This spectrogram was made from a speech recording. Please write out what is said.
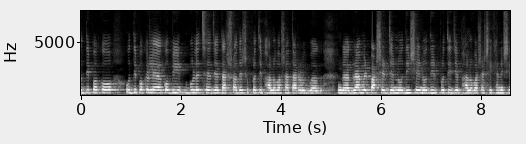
উদ্দীপকও, উদ্দীপকের কবি বলেছে যে, তার স্বদেশের প্রতি ভালোবাসা, তার গ্রামের পাশে পাশের যে নদী, সেই নদীর প্রতি যে ভালোবাসা, সেখানে সে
